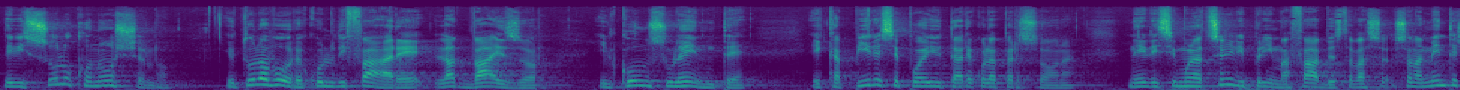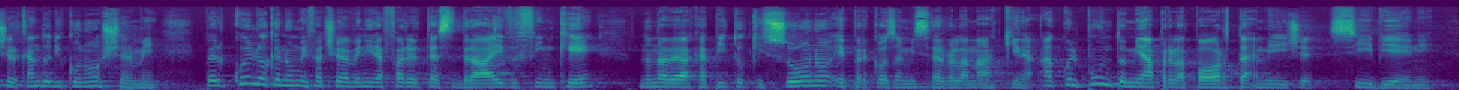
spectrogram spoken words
devi solo conoscerlo. Il tuo lavoro è quello di fare l'advisor, il consulente e capire se puoi aiutare quella persona. Nelle simulazioni di prima Fabio stava solamente cercando di conoscermi, per quello che non mi faceva venire a fare il test drive finché non aveva capito chi sono e per cosa mi serve la macchina. A quel punto mi apre la porta e mi dice sì, vieni.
